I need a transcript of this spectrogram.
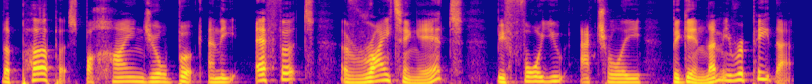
the purpose behind your book and the effort of writing it before you actually begin. Let me repeat that.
